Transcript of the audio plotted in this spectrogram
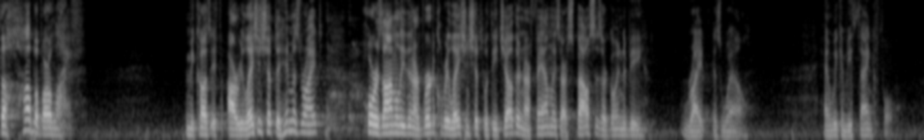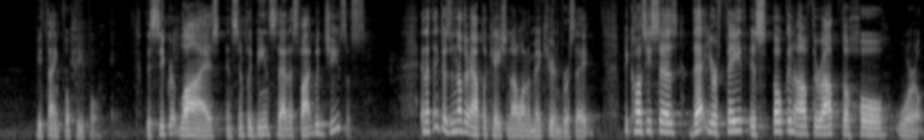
the hub of our life. And because if our relationship to Him is right, horizontally, then our vertical relationships with each other and our families, our spouses are going to be right as well. And we can be thankful. Be thankful people. The secret lies in simply being satisfied with Jesus. And I think there's another application I want to make here in verse 8 because he says that your faith is spoken of throughout the whole world.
